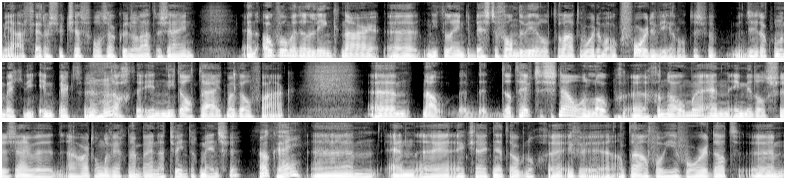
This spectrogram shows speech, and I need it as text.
ja, verder succesvol zou kunnen laten zijn. En ook wel met een link naar eh, niet alleen de beste van de wereld te laten worden, maar ook voor de wereld. Dus we, er zit ook wel een beetje die impact eh, Mhm. gedachte in. Niet altijd, maar wel vaak. Ehm, nou, eh, dat heeft snel een loop genomen. En inmiddels zijn we hard onderweg naar bijna 20 mensen. Oké. Ehm, en ik zei het net ook nog even aan tafel hiervoor dat ehm,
